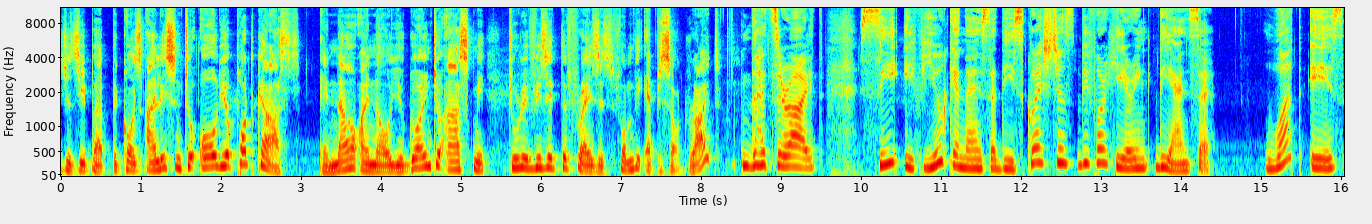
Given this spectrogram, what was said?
Josipa, because I listen to all your podcasts. And now I know you're going to ask me to revisit the phrases from the episode, right? That's right. See if you can answer these questions before hearing the answer. What is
